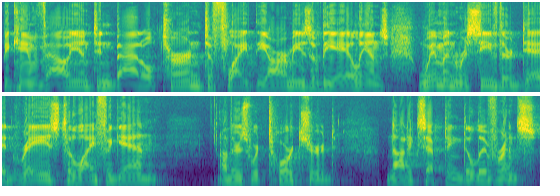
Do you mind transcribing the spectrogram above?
Became valiant in battle, turned to flight the armies of the aliens. Women received their dead, raised to life again. Others were tortured, not accepting deliverance,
